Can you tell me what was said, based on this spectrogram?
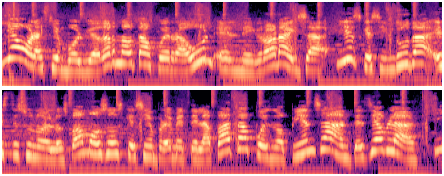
Y ahora quien volvió a dar nota fue Raúl, el negro Araiza. Y es que sin duda este es uno de los famosos que siempre mete la pata pues no piensa antes de hablar. Y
